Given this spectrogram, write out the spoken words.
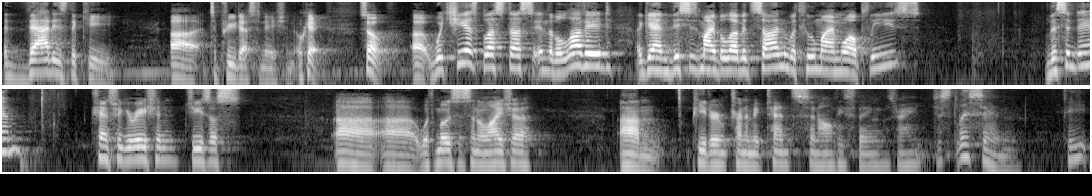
And that is the key uh, to predestination. Okay, so, uh, which he has blessed us in the beloved. Again, this is my beloved Son with whom I am well pleased. Listen to him. Transfiguration, Jesus uh, uh, with Moses and Elijah, um, Peter trying to make tents and all these things, right? Just listen, Pete.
